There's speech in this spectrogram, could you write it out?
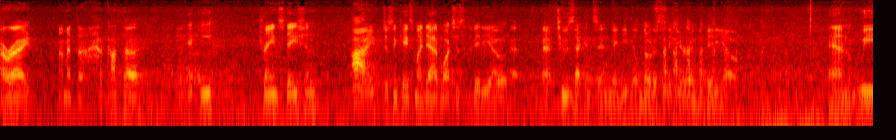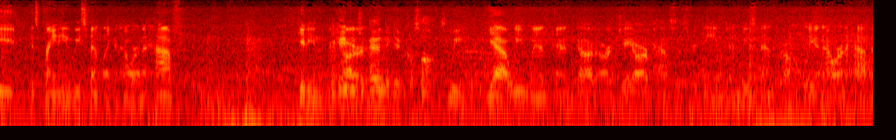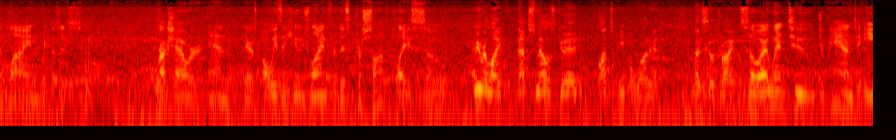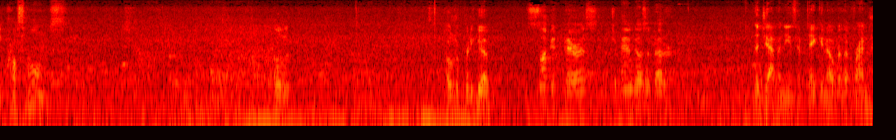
All right, I'm at the Hakata Eki train station. Hi. Just in case my dad watches the video, at, at two seconds in, maybe he'll notice that you're in the video. And we, it's raining. We spent like an hour and a half getting. We came to Japan to get croissants. We, yeah, we went and got our JR passes redeemed, and we spent probably an hour and a half in line because it's rush hour, and there's always a huge line for this croissant place. So We were like, that smells good. Lots of people want it. Let's go try them. So I went to Japan to eat croissants. Those are, those are pretty good. Suck it, Paris. Japan does it better. The Japanese have taken over the French.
